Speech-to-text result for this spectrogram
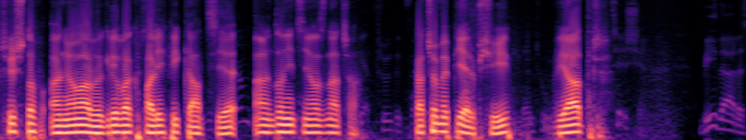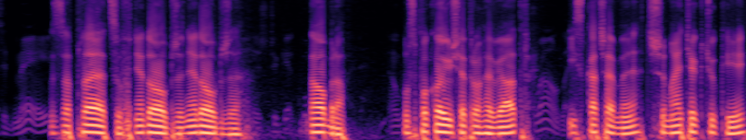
Krzysztof Anioła wygrywa kwalifikacje, ale to nic nie oznacza. Skaczemy pierwsi. Wiatr za pleców. Niedobrze, niedobrze. Dobra. Uspokoił się trochę wiatr i skaczemy. Trzymajcie kciuki.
